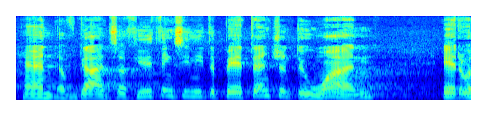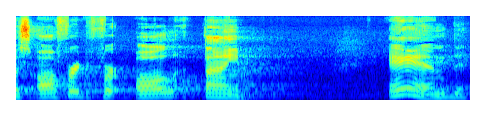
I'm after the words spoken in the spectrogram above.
hand of God. So, a few things you need to pay attention to. One, it was offered for all time. And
